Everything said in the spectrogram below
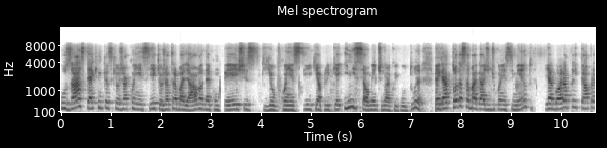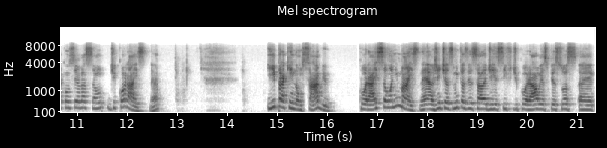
usar as técnicas que eu já conhecia, que eu já trabalhava né, com peixes, que eu conheci, que apliquei inicialmente na aquicultura, pegar toda essa bagagem de conhecimento e agora aplicar para conservação de corais, né? E para quem não sabe, corais são animais, né? A gente muitas vezes fala de recife de coral e as pessoas é,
